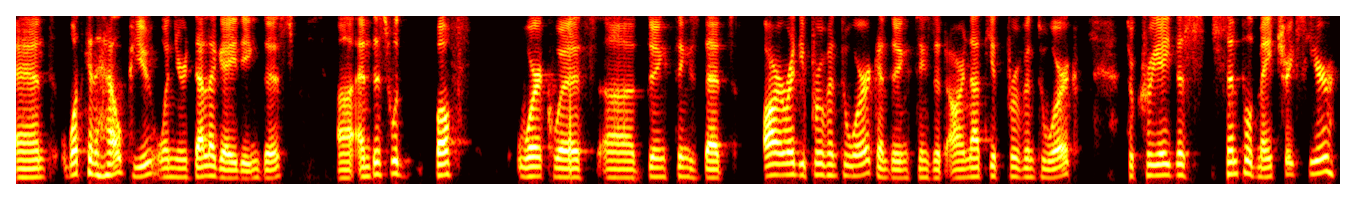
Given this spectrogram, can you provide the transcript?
and what can help you when you're delegating this uh, and this would both work with uh, doing things that are already proven to work and doing things that are not yet proven to work to create this simple matrix here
